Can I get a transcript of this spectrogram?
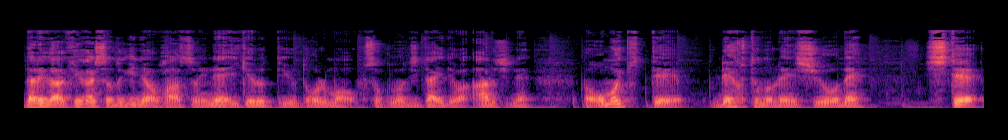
誰かが怪我した時にはファーストにね、いけるっていうところも不足の事態ではあるしね、まあ、思い切ってレフトの練習をね、して、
